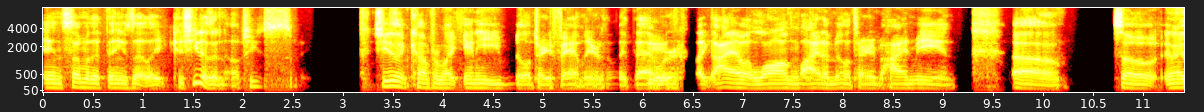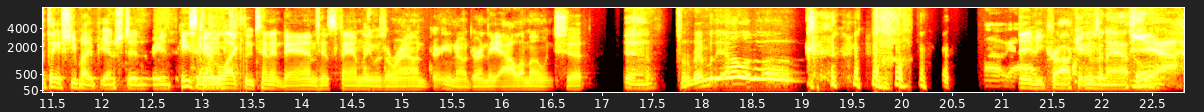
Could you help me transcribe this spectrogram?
in some of the things that like because she doesn't know she's she doesn't come from like any military family or anything like that. Mhm. Where like I have a long line of military behind me, and um, so and I think she might be interested in reading. He's kind of like Lieutenant Dan. His family was around, you know, during the Alamo and shit. yeah. Remember the Alamo? oh god. Davy Crockett was an asshole. Yeah,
